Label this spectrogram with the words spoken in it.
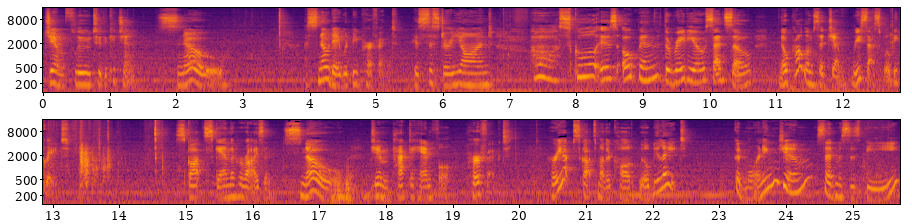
Jim flew to the kitchen. Snow. A snow day would be perfect. His sister yawned. Oh, school is open. The radio said so. No problem, said Jim. Recess will be great. Scott scanned the horizon. Snow. Jim packed a handful. Perfect. Hurry up, Scott's mother called. We'll be late. Good morning, Jim, said Mrs. B.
